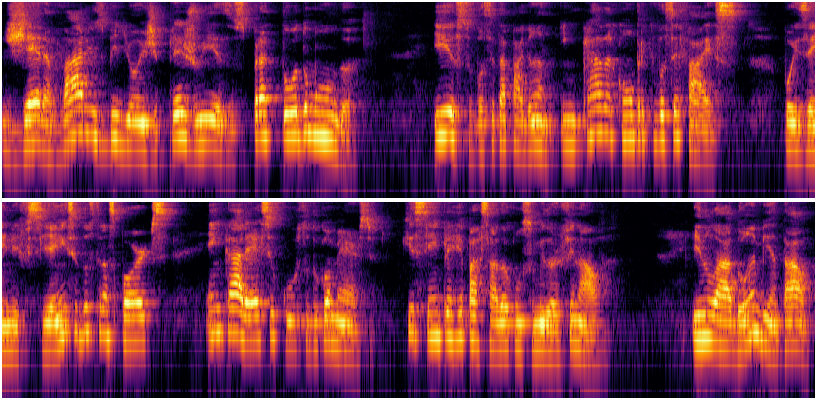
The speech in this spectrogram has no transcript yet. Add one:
gera vários bilhões de prejuízos para todo mundo. Isso você está pagando em cada compra que você faz, pois a ineficiência dos transportes encarece o custo do comércio, que sempre é repassado ao consumidor final. E no lado ambiental,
